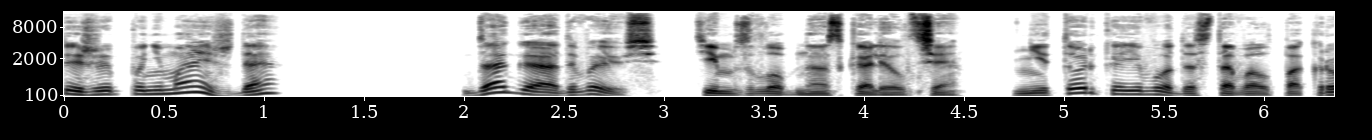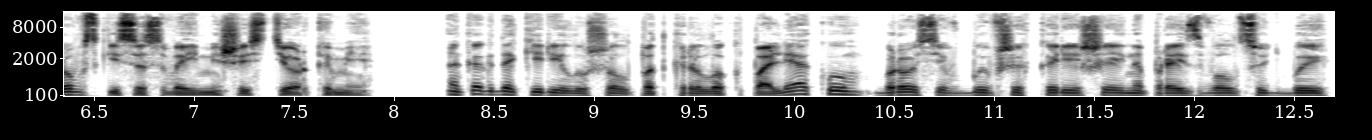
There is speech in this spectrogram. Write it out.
Ты же понимаешь, да?» «Догадываюсь», — Тим злобно оскалился. Не только его доставал Покровский со своими шестерками, а когда Кирилл ушел под крыло к поляку, бросив бывших корешей на произвол судьбы,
